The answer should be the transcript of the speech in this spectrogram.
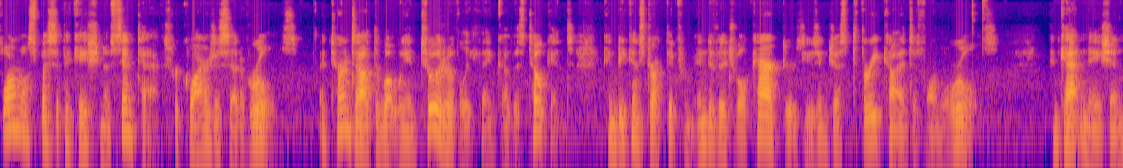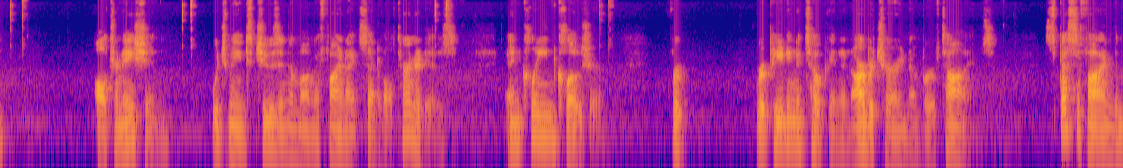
Formal specification of syntax requires a set of rules. It turns out that what we intuitively think of as tokens can be constructed from individual characters using just three kinds of formal rules. Concatenation, alternation, which means choosing among a finite set of alternatives, and Kleene closure, re repeating a token an arbitrary number of times. Specifying the,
